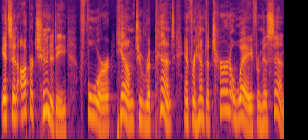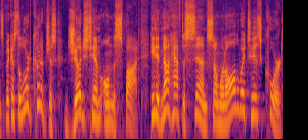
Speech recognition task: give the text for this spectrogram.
It's an opportunity for him to repent and for him to turn away from his sins because the Lord could have just judged him on the spot. He did not have to send someone all the way to his court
